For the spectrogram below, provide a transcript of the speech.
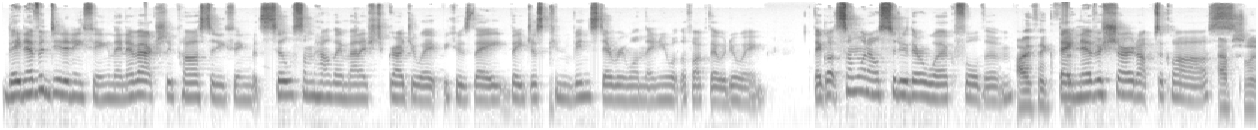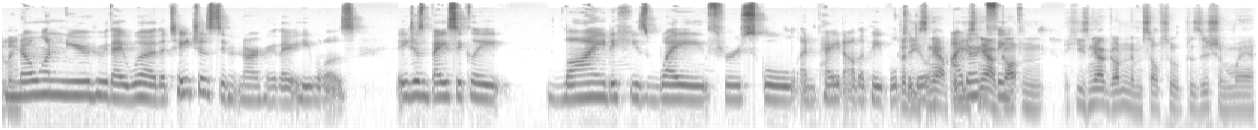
They never did anything. They never actually passed anything, but still somehow they managed to graduate because they they just convinced everyone they knew what the fuck they were doing. They got someone else to do their work for them. I think They never showed up to class. Absolutely. No one knew who they were. The teachers didn't know who they, he was. He just basically lied his way through school and paid other people But to he's do now it. but I he's don't now think gotten he's now gotten himself to a position where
